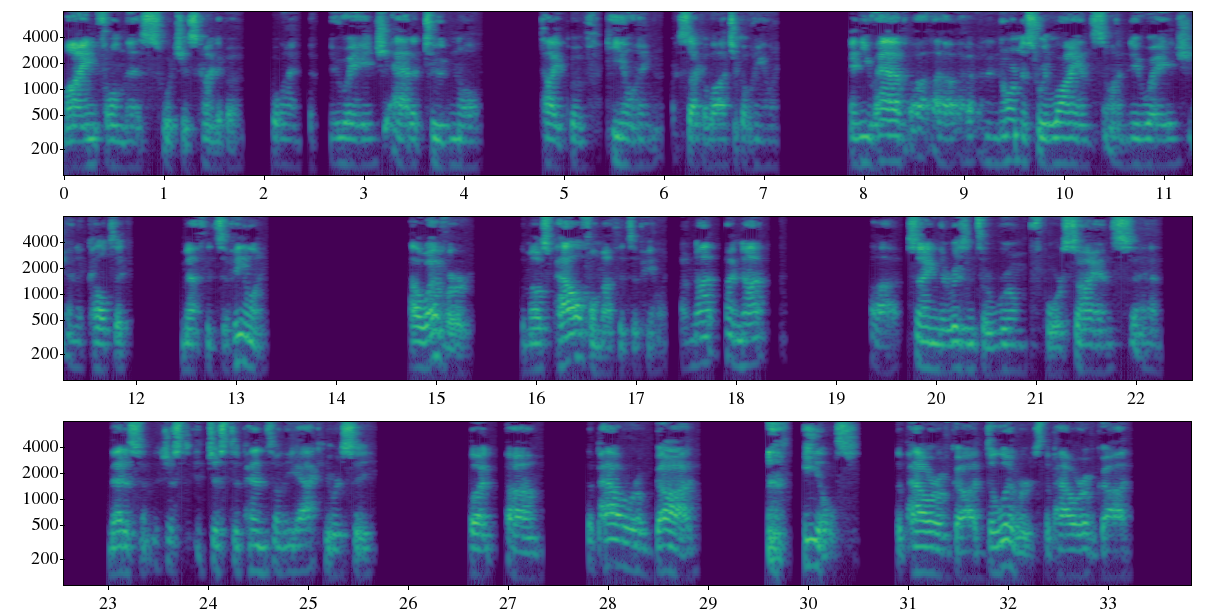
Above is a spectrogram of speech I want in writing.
mindfulness, which is kind of a blend of New Age attitudinal type of healing, psychological healing. And you have uh, uh, an enormous reliance on New Age and occultic methods of healing. However, the most powerful methods of healing. I'm not. I'm not uh, saying there isn't a room for science and medicine. It just it just depends on the accuracy. But um, the power of God heals. The power of God delivers. The power of God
